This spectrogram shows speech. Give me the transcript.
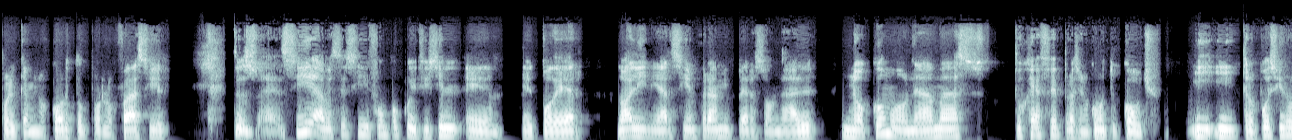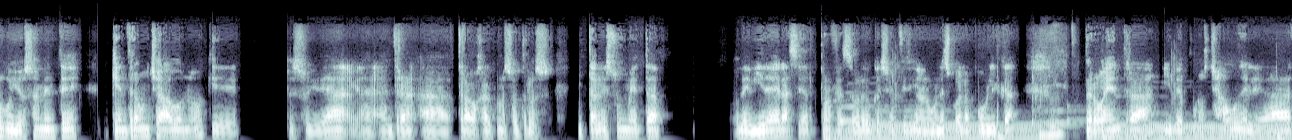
por el camino corto, por lo fácil. Entonces, eh, sí, a veces sí fue un poco difícil eh, el poder no alinear siempre a mi personal, no como nada más tu jefe, pero sino como tu coach. Y, y te lo puedo decir orgullosamente que entra un chavo, ¿no? Que pues, su idea a, entrar, a trabajar con nosotros y tal vez su meta de vida era ser profesor de educación física en alguna escuela pública, pero entra y ve puros chavos de la edad,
